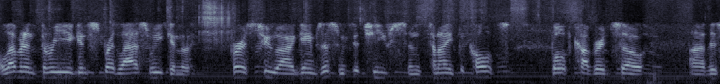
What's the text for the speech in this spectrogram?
11 and three against spread last week, and the first two uh, games this week, the Chiefs and tonight the Colts, both covered. So uh, there's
